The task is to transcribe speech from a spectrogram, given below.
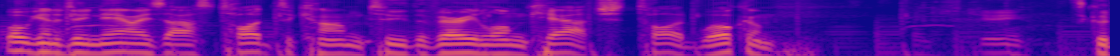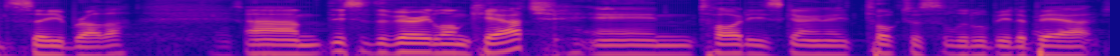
What we're going to do now is ask Todd to come to the very long couch. Todd, welcome. Thanks, Stu. It's good to see you, brother. Um, this is the very long couch, and Todd is going to talk to us a little bit about.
